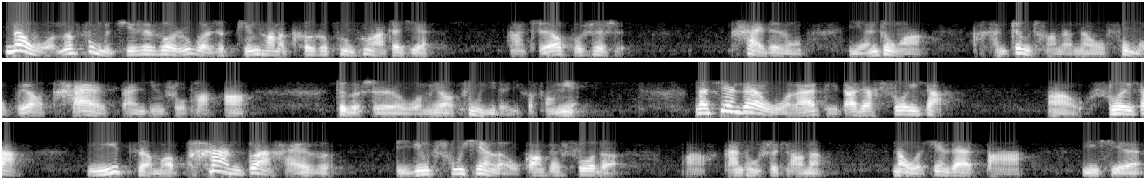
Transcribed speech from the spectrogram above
那我们父母其实说，如果是平常的磕磕碰碰啊这些啊，只要不是是太这种严重啊，很正常的，那我父母不要太担惊受怕啊。这个是我们要注意的一个方面。那现在我来给大家说一下啊，说一下你怎么判断孩子已经出现了我刚才说的啊感统失调呢？那我现在把一些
